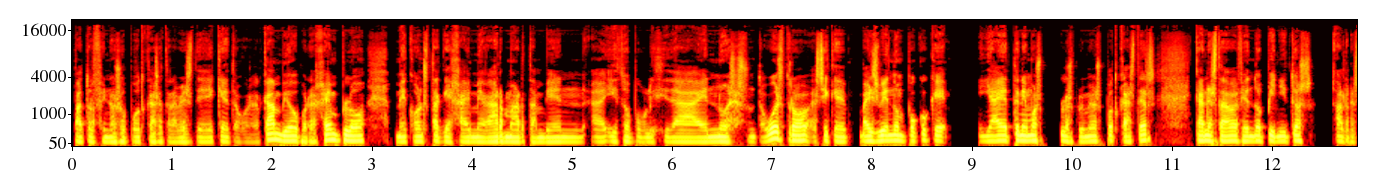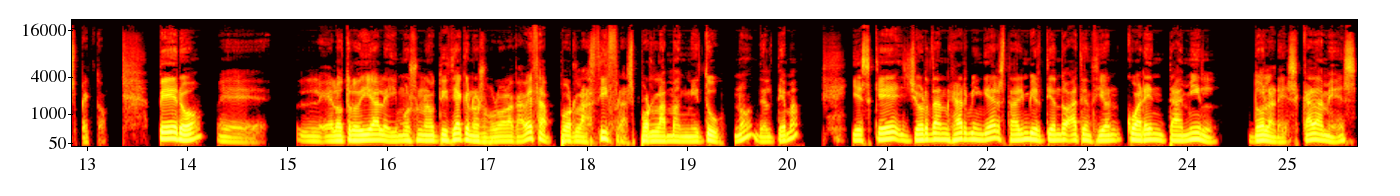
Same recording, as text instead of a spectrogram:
patrocinó su podcast a través de Keto con el Cambio, por ejemplo. Me consta que Jaime Garmar también eh, hizo publicidad en No es Asunto Vuestro. Así que vais viendo un poco que ya tenemos los primeros podcasters que han estado haciendo pinitos al respecto. Pero eh, el otro día leímos una noticia que nos voló a la cabeza por las cifras, por la magnitud ¿no? del tema. Y es que Jordan Harbinger está invirtiendo, atención, 40 mil dólares cada mes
